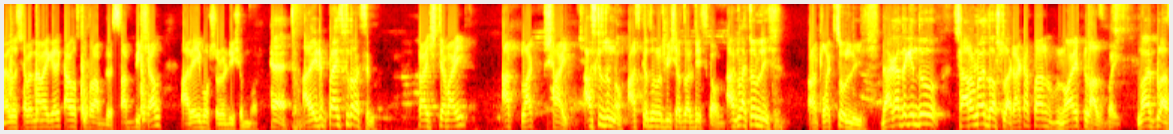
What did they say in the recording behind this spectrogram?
মেজর সাহেবের নামে গাড়ি কাগজপত্র আপডেট ছাব্বিশ সাল আর এই বছরের ডিসেম্বর। হ্যাঁ আর এটা প্রাইস কত রাখছেন? প্রাইসটা ভাই আট লাখ ষাট। আজকের জন্য? আজকের জন্য বিশ হাজার ডিসকাউন্ট আট লাখ চল্লিশ। আট লাখ চল্লিশ। ঢাকাতে কিন্তু সাড়ে নয় দশ লাখ। টাকা তার নয় প্লাস ভাই। নয় প্লাস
